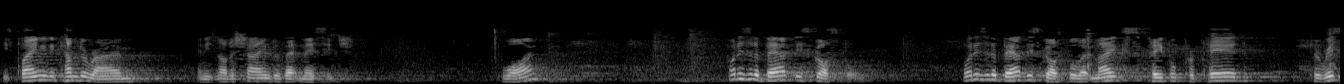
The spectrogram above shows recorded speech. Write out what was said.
he's planning to come to Rome and he's not ashamed of that message. Why? What is it about this gospel what is it about this gospel that makes people prepared to risk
